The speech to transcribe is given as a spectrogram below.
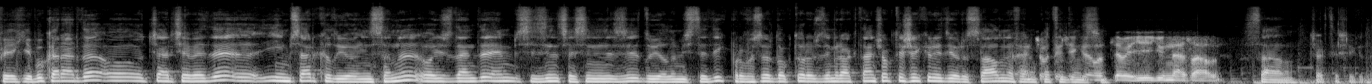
Peki bu kararda o çerçevede e, iyimser kılıyor insanı. O yüzden de hem sizin sesinizi duyalım istedik. Profesör Doktor Özdemir Aktan çok teşekkür ediyoruz. Sağ olun Ben efendim çok teşekkür katıldığınız ederim için. Atilla Bey. İyi günler sağ olun. Sağ olun. Çok teşekkürler.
